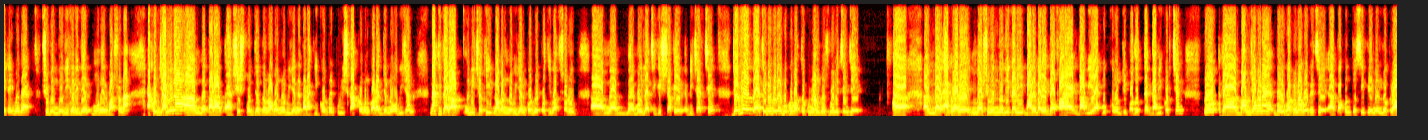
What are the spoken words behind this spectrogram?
এটাই বোধ হয় শুভেন্দু অধিকারীদের মনের বাসনা। এখন জানি না তারা শেষ পর্যন্ত নবান্ন অভিযানে তারা কি করবেন, পুলিশকে আক্রমণ করার জন্য অভিযান, নাকি তারা নিচকই নবান্ন অভিযান করবে? প্রতিবাদ স্বরূপ মহিলা চিকিৎসকের বিচারছে যদিও তৃণমূলের মুখপাত্র কুণাল ঘোষ বলেছেন যে একেবারে শুভেন্দু অধিকারী বারে বারে দফা এক দাবি, এক মুখ্যমন্ত্রী পদত্যাগ দাবি করছেন। তো বাম জমানায় বহু ঘটনা ঘটেছে। তখন তো সিপিএম এর লোকরা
